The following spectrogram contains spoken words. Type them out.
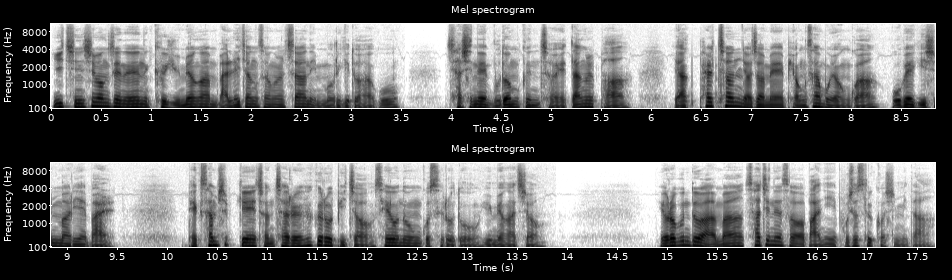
이 진시황제는 그 유명한 만리장성을 쌓은 인물이기도 하고 자신의 무덤 근처에 땅을 파 약 8천여 점의 병사 모형과 520마리의 말, 130개의 전차를 흙으로 빚어 세워놓은 곳으로도 유명하죠. 여러분도 아마 사진에서 많이 보셨을 것입니다.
